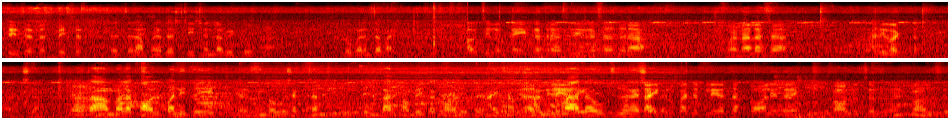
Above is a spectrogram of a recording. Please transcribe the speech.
स्टेशन स्टेशन तर आपण आता स्टेशनला भेटू. तोपर्यंत बाय गावचे लोक एकत्र असले कसं जरा मनाला असं भारी वाटतं. अच्छा आता आम्हाला कॉल पण येतो एक तुम्ही बघू शकता. ओंकार कांबळेचा कॉल येतो आम्ही तुम्हाला आता उचलू नाही साई शकत. कृपाच्या प्लेअरचा कॉल येतोय. कॉल उचलतोय. कॉल उचल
